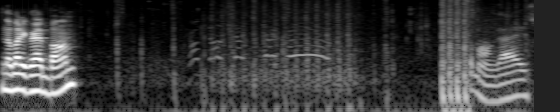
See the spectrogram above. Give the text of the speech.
Nobody grab bomb? Come on, guys.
